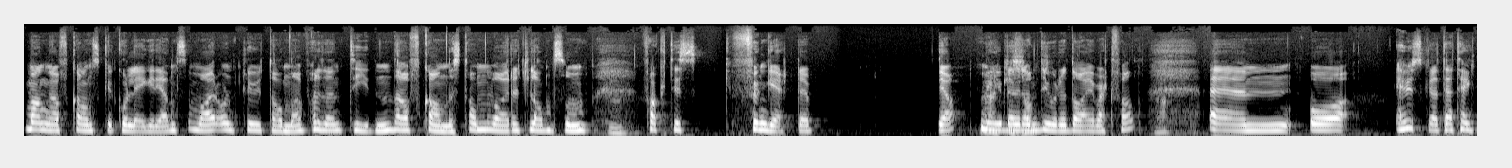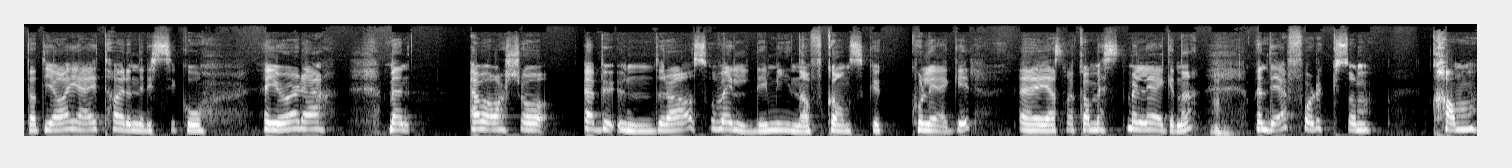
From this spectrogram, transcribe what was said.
mange afghanske kolleger igjen som var ordentlig utdanna på den tiden da Afghanistan var et land som mm. faktisk fungerte ja, mye bedre enn de gjorde da, i hvert fall. Ja. Um, og jeg husker at jeg tenkte at ja, jeg tar en risiko. Jeg gjør det. Men jeg var så Jeg beundra så veldig mine afghanske kolleger. Eh, jeg snakka mest med legene. Mm. Men det er folk som kan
